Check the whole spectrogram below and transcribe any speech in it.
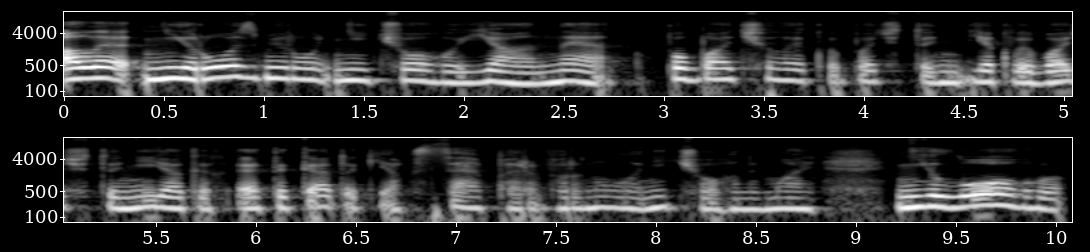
але ні розміру, нічого я не побачила, як ви бачите, як ви бачите, ніяких етикеток. Я все перевернула, нічого немає. Ні лого,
